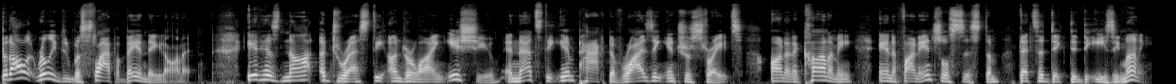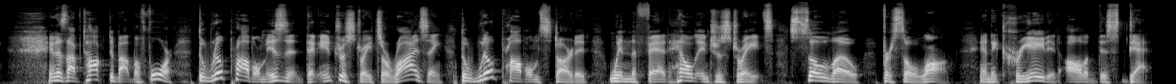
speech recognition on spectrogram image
but all it really did was slap a band aid on it. It has not addressed the underlying issue, and that's the impact of rising interest rates on an economy and a financial system that's addicted to easy money. And as I've talked about before, the real problem isn't that interest rates are rising. The real problem started when the Fed held interest rates so low for so long. And it created all of this debt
